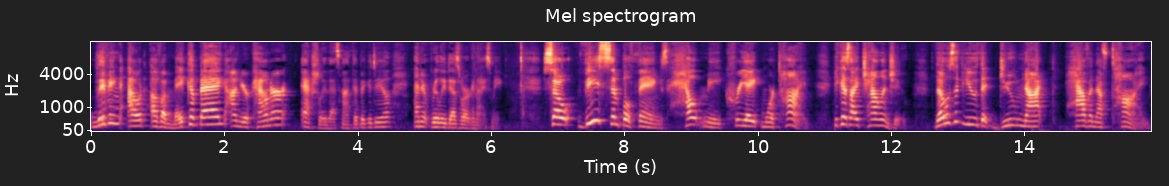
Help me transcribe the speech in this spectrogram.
living out of a makeup bag on your counter, actually, that's not that big a deal. And it really does organize me. So these simple things help me create more time because I challenge you. Those of you that do not have enough time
